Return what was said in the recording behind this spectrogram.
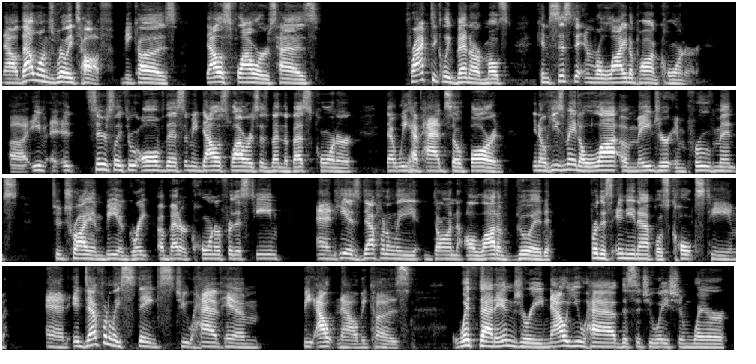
Now, that one's really tough because Dallas Flowers has practically been our most consistent and relied upon corner. Uh, even it, seriously, through all of this, I mean, Dallas Flowers has been the best corner that we have had so far. And, you know, he's made a lot of major improvements to try and be a great, a better corner for this team. And he has definitely done a lot of good for this Indianapolis Colts team. And it definitely stinks to have him be out now because with that injury, now you have the situation where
